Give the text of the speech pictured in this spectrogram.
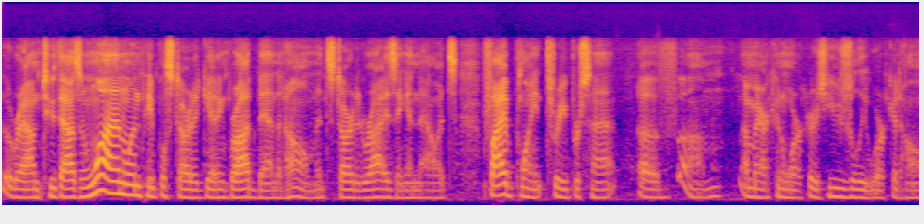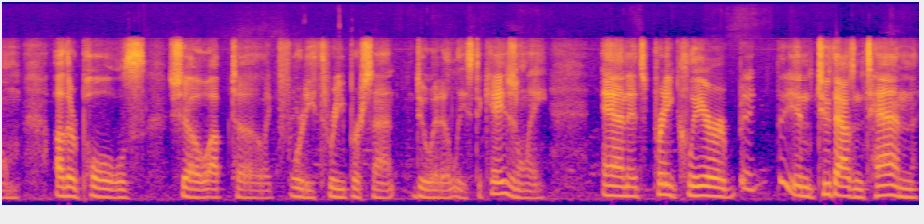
around 2001, when people started getting broadband at home, it started rising, and now it's 5.3% of um, American workers usually work at home. Other polls show up to like 43% do it at least occasionally. And it's pretty clear in 2010,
